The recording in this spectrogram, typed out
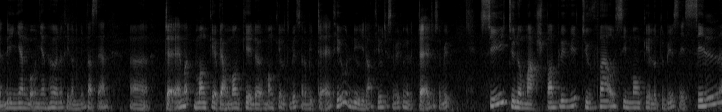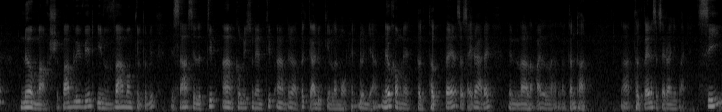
uh, đi nhanh bộ nhanh hơn thì là chúng ta sẽ uh, trễ mất. Monkey vào là tôi biết l'autobus là bị trễ. Thiếu điều gì đó thiếu chiếc xe buýt có nghĩa là trễ chiếc xe buýt. Si tu ne marches pas plus vite tu vas aussi manquer l'autobus et s'il ne marche pas plus vite il va manquer l'autobus et ça c'est le type 1 conditionnel type 1 tức là tất cả điều kiện loại một hết đơn giản. Nếu không này thực thực tế nó sẽ xảy ra đấy nên là, là phải là, là cẩn thận. Đó, thực tế nó sẽ xảy ra như vậy. Si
